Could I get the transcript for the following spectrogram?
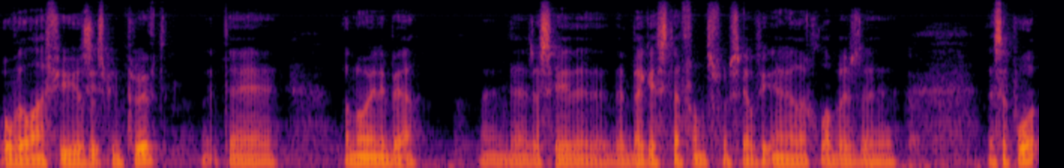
over the last few years it's been proved that uh, they're not any better. And as I say, the, the biggest difference from Celtic and any other club is the, the support.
